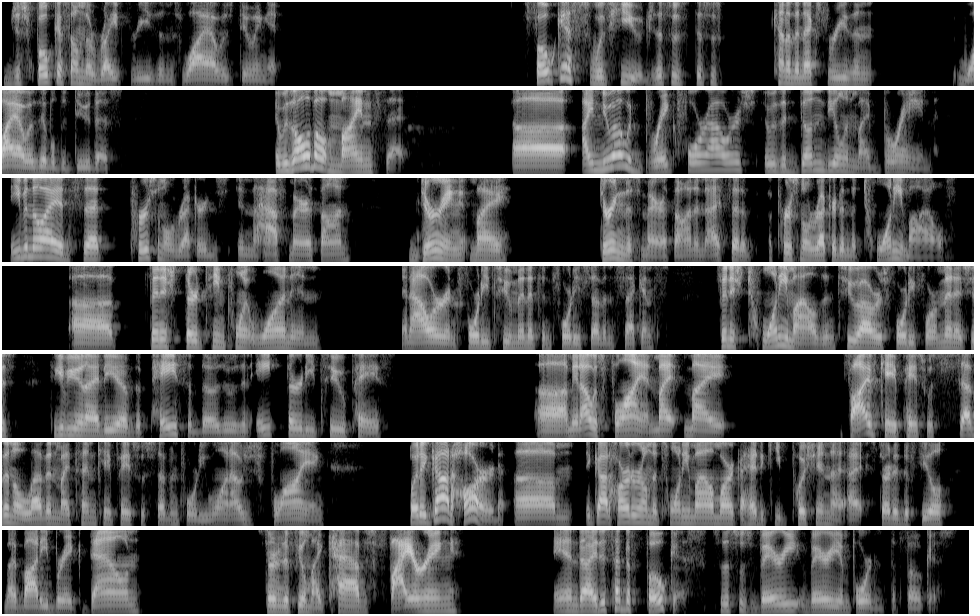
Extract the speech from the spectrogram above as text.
just focus on the right reasons why I was doing it. Focus was huge. This was this was kind of the next reason why I was able to do this. It was all about mindset. Uh, I knew I would break four hours. It was a done deal in my brain. Even though I had set personal records in the half marathon during my during this marathon, and I set a, a personal record in the 20 miles. Uh, finished 13.1 in an hour and 42 minutes and 47 seconds. Finished 20 miles in two hours 44 minutes. Just to give you an idea of the pace of those, it was an 832 pace. Uh, I mean, I was flying. My my 5K pace was 711. My 10K pace was 741. I was just flying. But it got hard. Um, it got harder on the 20 mile mark. I had to keep pushing. I, I started to feel my body break down, started to feel my calves firing. And I just had to focus. So this was very, very important the focus.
